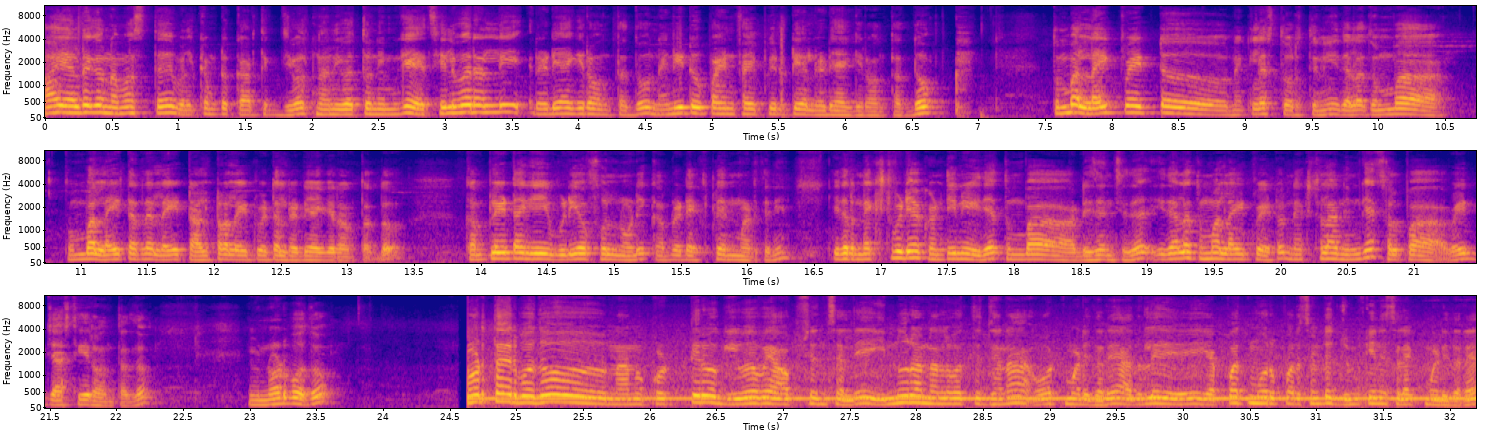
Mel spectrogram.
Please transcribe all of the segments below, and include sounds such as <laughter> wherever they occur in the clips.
Hi ಎಲ್ರಿಗೂ ನಮಸ್ತೆ. Welcome to Karthik Jeevath. ನಾನು ಇವತ್ತು ನಿಮಗೆ ಸಿಲ್ವರಲ್ಲಿ ರೆಡಿ ಆಗಿರೋವಂಥದ್ದು ನೈಂಟಿ ಟೂ ಪಾಯಿಂಟ್ ಫೈವ್ ಪ್ಯೂರಿಟಿಯಲ್ಲಿ ರೆಡಿ ಆಗಿರೋವಂಥದ್ದು. ತುಂಬ ಲೈಟ್ ವೆಯ್ಟ್ ನೆಕ್ಲೆಸ್ ತೋರಿಸ್ತೀನಿ. ಇದೆಲ್ಲ ತುಂಬ ತುಂಬ ಲೈಟ್ ಅಂದರೆ ಲೈಟ್ ಅಲ್ಟ್ರಾ ಲೈಟ್ ವೆಯ್ಟಲ್ಲಿ ರೆಡಿ ಆಗಿರೋವಂಥದ್ದು. ಕಂಪ್ಲೀಟಾಗಿ ವಿಡಿಯೋ ಫುಲ್ ನೋಡಿ ಕಂಪ್ಲೀಟ್ ಎಕ್ಸ್ಪ್ಲೇನ್ ಮಾಡ್ತೀನಿ. ಇದರ ನೆಕ್ಸ್ಟ್ ವಿಡಿಯೋ ಕಂಟಿನ್ಯೂ ಇದೆ. ತುಂಬ ಡಿಸೈನ್ಸ್ ಇದೆ. ಇದೆಲ್ಲ ತುಂಬ ಲೈಟ್ ವೆಯ್ಟು ನೆಕ್ಸ್ಟ್ ಎಲ್ಲ ನಿಮಗೆ ಸ್ವಲ್ಪ ವೆಯ್ಟ್ ಜಾಸ್ತಿ ಇರೋವಂಥದ್ದು. ನೀವು ನೋಡ್ಬೋದು. ನೋಡ್ತಾ ಇರ್ಬೋದು, ನಾನು ಕೊಟ್ಟಿರೋ ಗಿವ್ ಅವೇ ಆಪ್ಷನ್ಸಲ್ಲಿ ಇನ್ನೂರ ನಲವತ್ತು ಜನ ವೋಟ್ ಮಾಡಿದ್ದಾರೆ. ಅದರಲ್ಲಿ ಎಪ್ಪತ್ತ್ಮೂರು ಪರ್ಸೆಂಟು ಜುಮ್ಕಿನ ಸೆಲೆಕ್ಟ್ ಮಾಡಿದ್ದಾರೆ.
